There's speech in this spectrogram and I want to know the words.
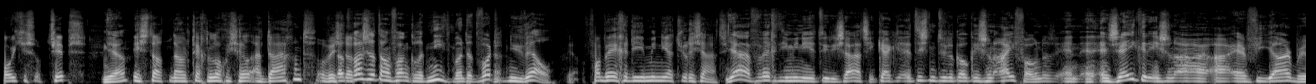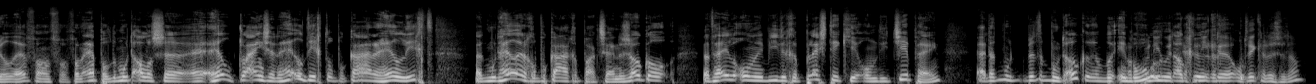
pootjes op chips, Ja? is dat nou technologisch heel uitdagend? Of is Dat dat, was het aanvankelijk niet, maar dat wordt het nu wel. ja, vanwege die miniaturisatie? Ja, vanwege die miniaturisatie. Kijk, het is natuurlijk ook in zo'n iPhone dat- en, en, en zeker in zo'n AR-VR-bril van, van, van Apple. Er moet alles eh, heel klein zijn, heel dicht op elkaar heel licht. Het moet heel erg op elkaar gepakt zijn. Dus ook al dat hele oneerbiedige plasticje om die chip heen. Ja, dat moet, dat moet ook in behoorlijk nauwkeurig technieken ontwikkelen ze dan?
